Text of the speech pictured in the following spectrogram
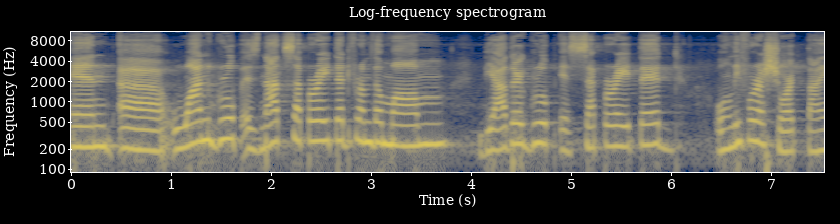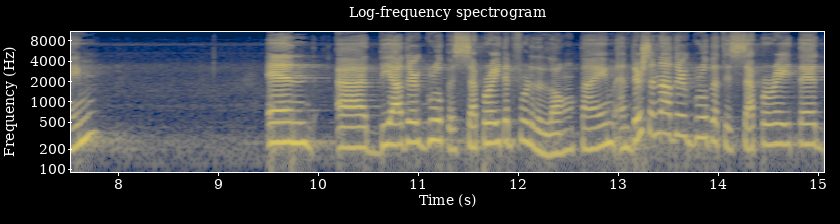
and uh, one group is not separated from the mom, the other group is separated only for a short time, and uh, the other group is separated for the long time, and there's another group that is separated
